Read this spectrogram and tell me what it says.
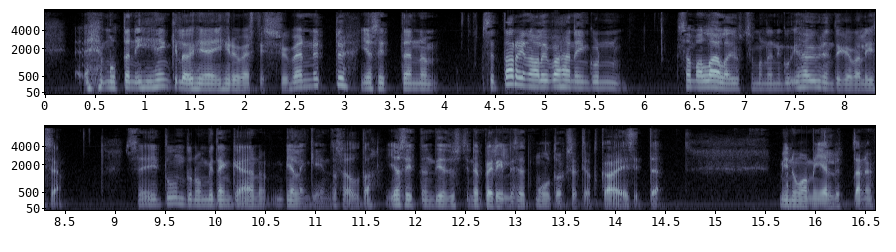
mutta niihin henkilöihin ei hirveästi syvennytty. Ja sitten se tarina oli vähän niin kuin samalla lailla just semmoinen niin kuin ihan yhdentekevä lisä. Se ei tuntunut mitenkään mielenkiintoiselta. Ja sitten tietysti ne pelilliset muutokset, jotka ei sitten minua miellyttänyt.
